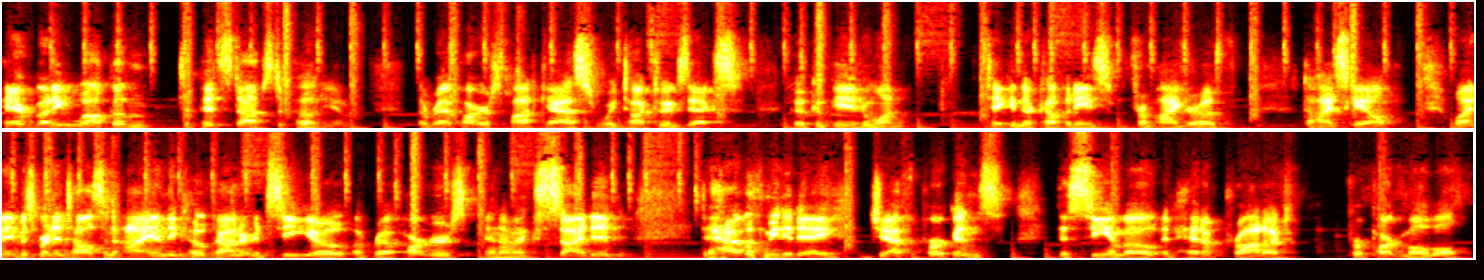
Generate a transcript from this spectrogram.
Hey, everybody, welcome to Pit Stops to Podium, the Rev Partners podcast where we talk to execs who have competed and won, taking their companies from high growth to high scale. My name is Brendan Tollison. I am the co founder and CEO of Rev Partners, and I'm excited to have with me today Jeff Perkins, the CMO and head of product for Park Mobile,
